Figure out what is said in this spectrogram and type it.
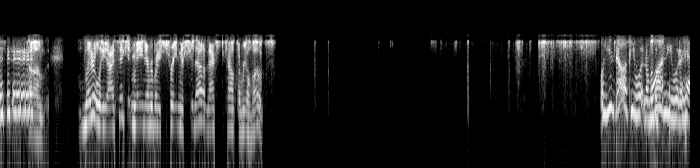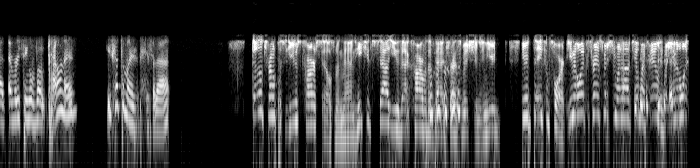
um literally, I think it made everybody straighten their shit out and actually count the real votes. Well, you know, if he wouldn't have Well, won, he would have had every single vote counted. He's got the money to pay for that. Donald Trump is a used car salesman, man. He could sell you that car with a bad transmission, and you'd you'd thank him for it. You know what? The transmission went out and killed my family, but you know what?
